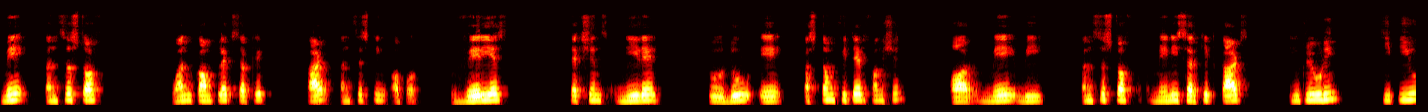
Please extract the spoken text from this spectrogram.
may consist of one complex circuit card consisting of various sections needed to do a custom fitted function or may be consist of many circuit cards including CPU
